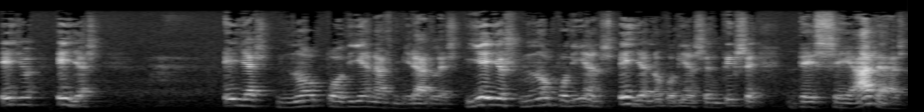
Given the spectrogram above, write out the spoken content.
ellos, ellas, ellas no podían admirarles, y ellos no podían, ellas no podían sentirse deseadas,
